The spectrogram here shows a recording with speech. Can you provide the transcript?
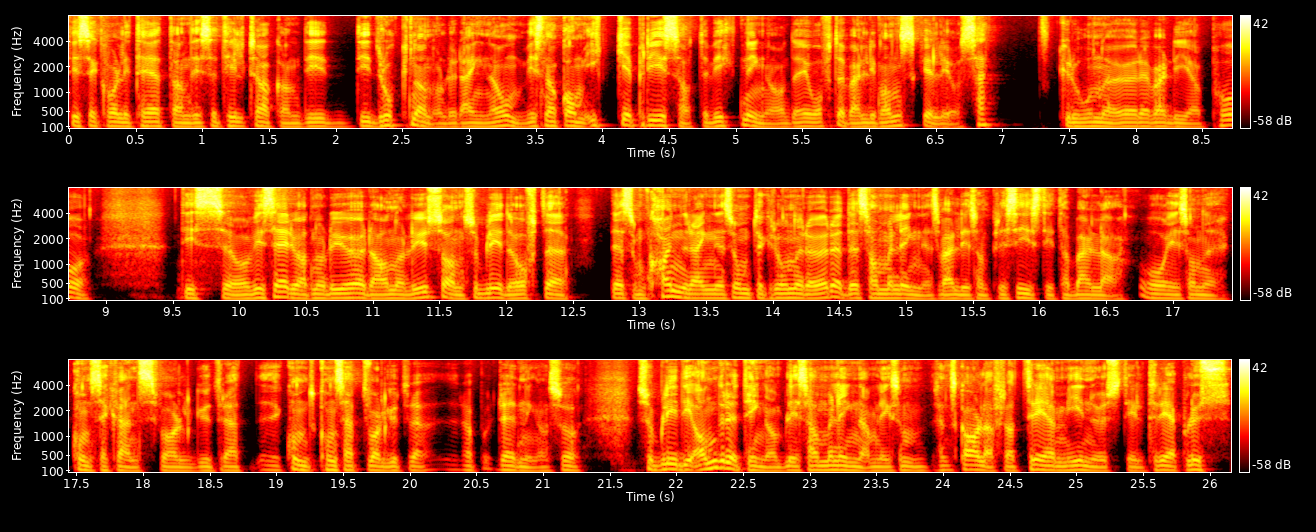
disse kvalitetene, disse tiltakene, de, de, drukner når du regner om. Vi snakker om ikke-prissatte virkninger, og det er jo ofte veldig vanskelig å sette krone- og øreverdier på disse. Og vi ser jo at når du gjør analysene, så blir det ofte det som kan regnes om til kroner og øre, det sammenlignes veldig sånn presist i tabeller og i sånne konseptvalgutredninger. Så, så blir de andre tingene blir sammenligna med liksom en skala fra tre minus til tre pluss.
